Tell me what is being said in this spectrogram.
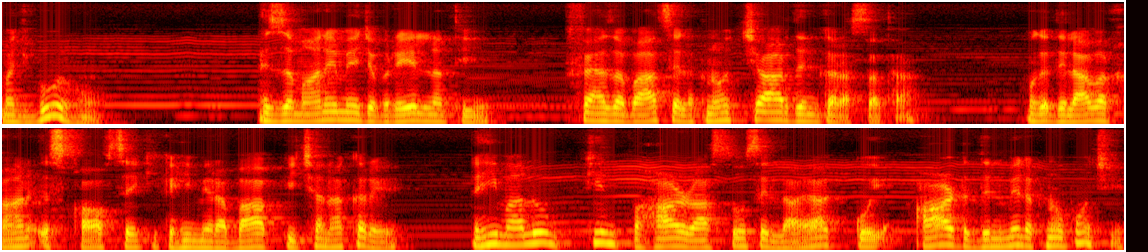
मजबूर हूँ। इस ज़माने में जब रेल न थी, फैज़ाबाद से लखनऊ चार दिन का रास्ता था। मगर दिलावर खान इस खौफ से कि कहीं मेरा बाप पीछा ना करे, नहीं मालूम किन पहाड़ रास्तों से लाया कोई आठ दिन में लखनऊ पहुँची।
